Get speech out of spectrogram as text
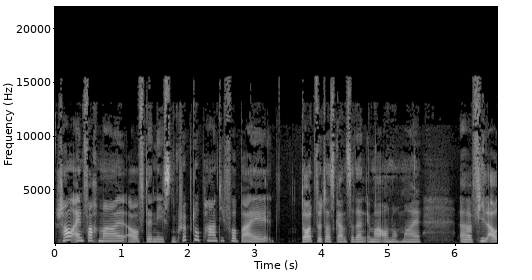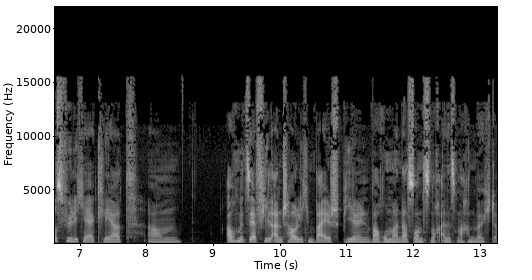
schau einfach mal auf der nächsten Crypto-Party vorbei. Dort wird das Ganze dann immer auch nochmal äh, viel ausführlicher erklärt. Ähm, auch mit sehr viel anschaulichen Beispielen, warum man das sonst noch alles machen möchte.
